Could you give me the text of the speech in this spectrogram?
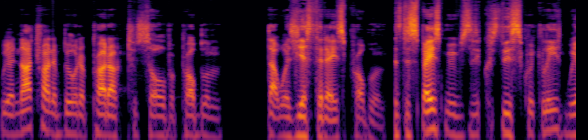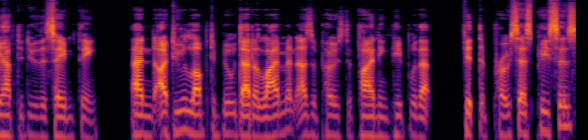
We are not trying to build a product to solve a problem that was yesterday's problem. As the space moves this- quickly, we have to do the same thing. And I do love to build that alignment as opposed to finding people that fit the process pieces,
